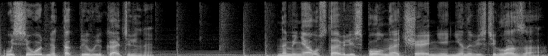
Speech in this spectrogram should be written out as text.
«Вы сегодня так привлекательны». На меня уставились полные отчаяния и ненависти глаза.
